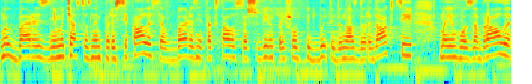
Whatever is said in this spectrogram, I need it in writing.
ми в березні, ми часто з ним пересікалися. В березні так сталося, що він прийшов підбитий до нас до редакції. Ми його забрали.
